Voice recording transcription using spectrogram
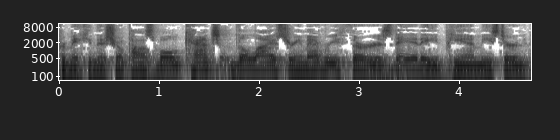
for making this show possible. Catch the live stream every Thursday at 8 p.m. Eastern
